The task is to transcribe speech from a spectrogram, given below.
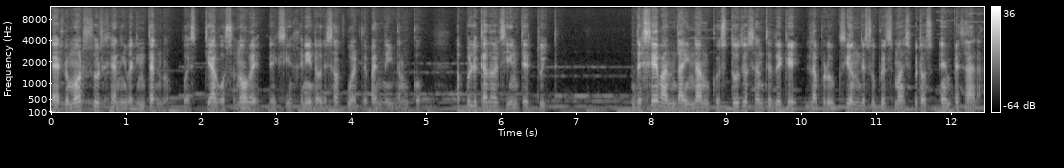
El rumor surge a nivel interno, pues Thiago Sonobe, ex ingeniero de software de Bandai Namco, ha publicado el siguiente tweet. Dejé Bandai Namco Studios antes de que la producción de Super Smash Bros. empezara,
